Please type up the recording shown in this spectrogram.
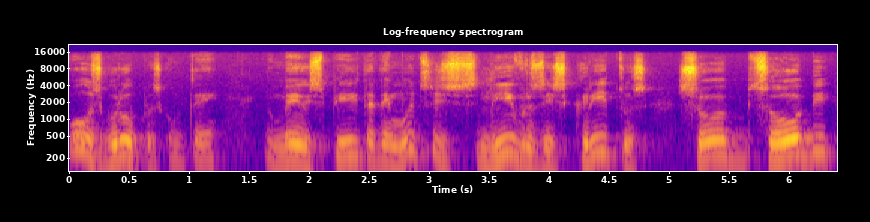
ou os grupos, como tem no meio espírita, tem muitos livros escritos sob, sob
